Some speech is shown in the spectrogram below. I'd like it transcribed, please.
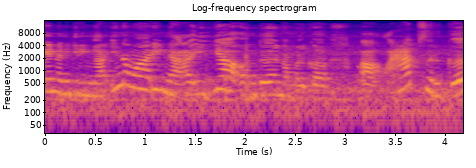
இருக்கேன்னு நினைக்கிறீங்க இந்த மாதிரி நிறையா வந்து நம்மளுக்கு ஆப்ஸ் இருக்கு.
